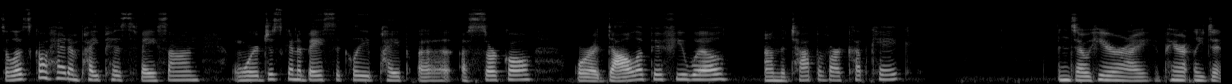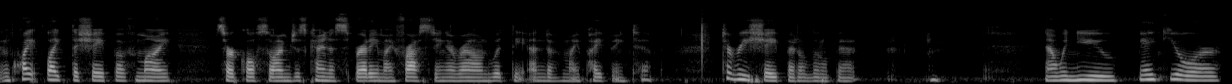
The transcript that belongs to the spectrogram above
So let's go ahead and pipe his face on. We're just going to basically pipe a, a circle or a dollop, if you will, on the top of our cupcake. And so here I apparently didn't quite like the shape of my circle, so I'm just kind of spreading my frosting around with the end of my piping tip to reshape it a little bit. Now when you make your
